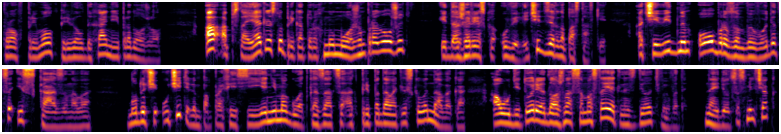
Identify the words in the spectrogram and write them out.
Проф примолк, перевел дыхание и продолжил. А обстоятельства, при которых мы можем продолжить, и даже резко увеличить зернопоставки, очевидным образом выводятся из сказанного. Будучи учителем по профессии, я не могу отказаться от преподавательского навыка, а аудитория должна самостоятельно сделать вывод. Найдется смельчак?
